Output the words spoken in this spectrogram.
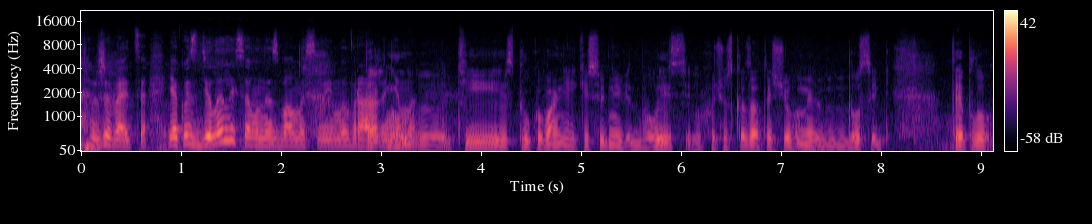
живеться. Якось ділилися вони з вами своїми враженнями. Так, ну, е, ті спілкування, які сьогодні відбулись, хочу сказати, що вони досить тепло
